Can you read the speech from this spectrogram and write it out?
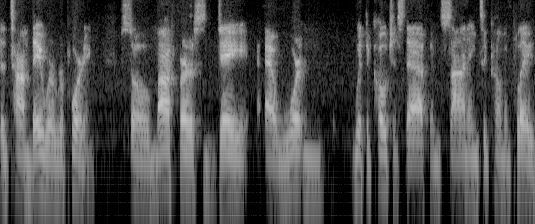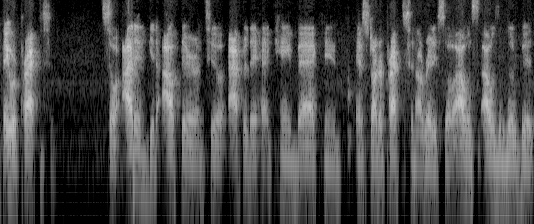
the time they were reporting. So my first day at Wharton with the coaching staff and signing to come and play, they were practicing. So I didn't get out there until after they had came back and and started practicing already. So I was I was a little bit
